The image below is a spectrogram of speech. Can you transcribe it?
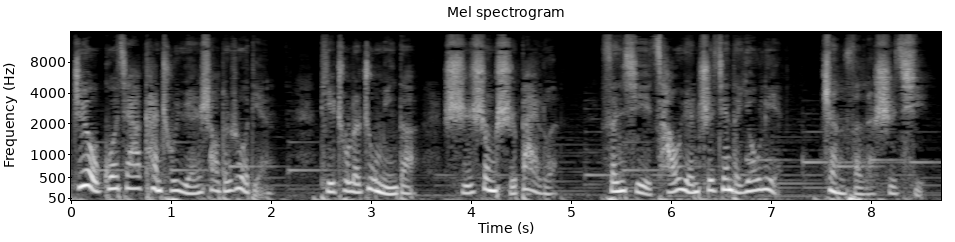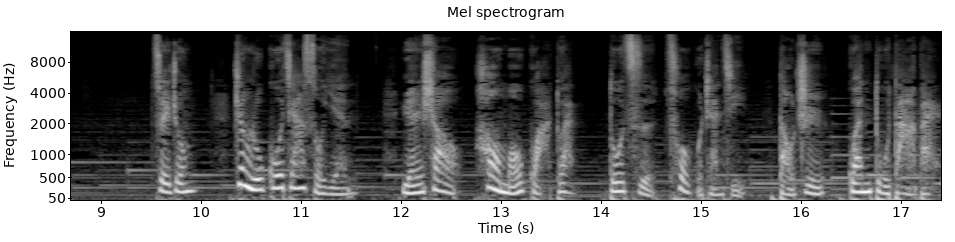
只有郭嘉看出袁绍的弱点，提出了著名的“十胜十败论”，分析曹袁之间的优劣，振奋了士气。最终，正如郭嘉所言，袁绍好谋寡断，多次错过战机，导致官渡大败。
